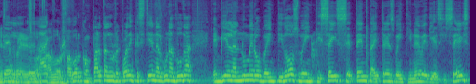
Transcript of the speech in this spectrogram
estas redes, por favor. Por favor, compártanlo. Recuerden que si tienen alguna duda, envíenla al número 22 26 73 29 16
